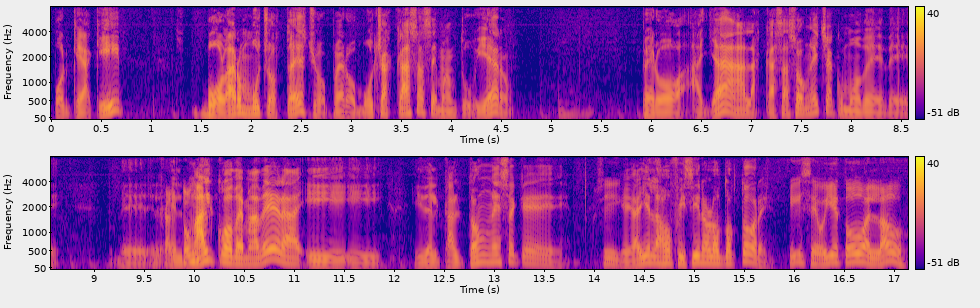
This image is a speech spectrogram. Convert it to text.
Porque aquí volaron muchos techos, pero muchas casas se mantuvieron. Pero allá las casas son hechas como de, de- de- El marco de madera y, y- y del cartón ese que, sí, que hay en las oficinas los doctores. sí, se oye todo al lado.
